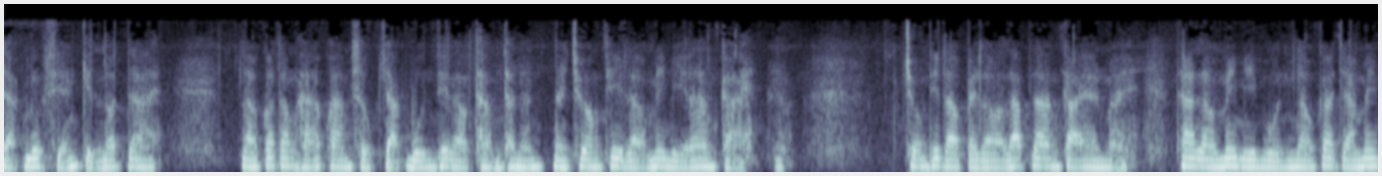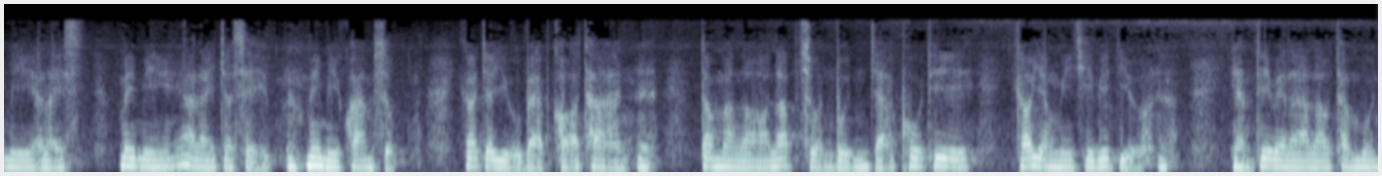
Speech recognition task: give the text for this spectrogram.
จากรูปเสียงกลิ่นรสได้ เราก็ต้องหาความสุขจากบุญที่เราทำเท่านั้นในช่วงที่เราไม่มีร่างกาย ช่วงที่เราไปรอรับร่างกายอันใหม่ ถ้าเราไม่มีบุญเราก็จะไม่มีอะไรไม่มีอะไรจะเสพไม่มีความสุข ก็จะอยู่แบบขอทาน ต้องมารอรับส่วนบุญจากผู้ที่เขายังมีชีวิตอยู่อย่างที่เวลาเราทำบุญ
